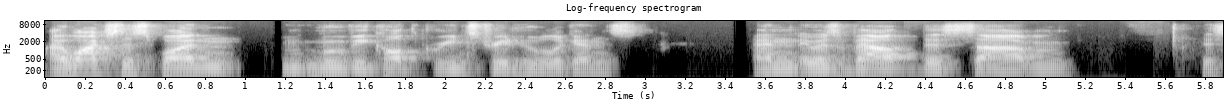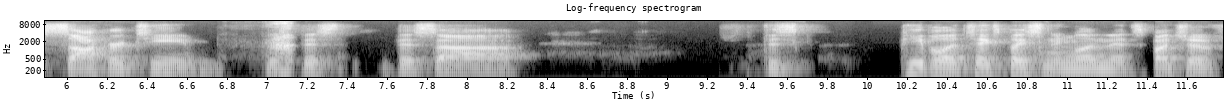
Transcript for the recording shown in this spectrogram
I watched this one movie called Green Street Hooligans, and it was about this um this soccer team this this this uh this people. It takes place in England. It's a bunch of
